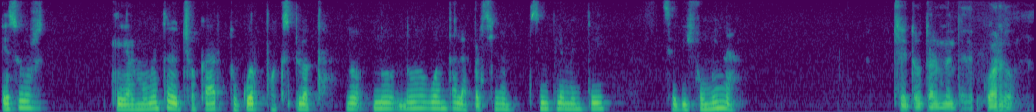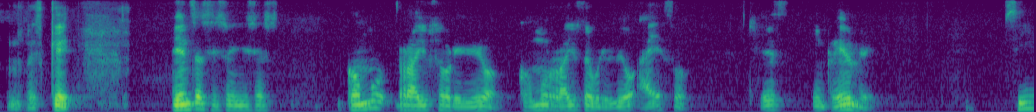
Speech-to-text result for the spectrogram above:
eso es que al momento de chocar tu cuerpo explota. No, no, no aguanta la presión, simplemente se difumina. Sí, totalmente de acuerdo. Es que piensas eso y dices, ¿cómo rayos sobrevivió? ¿Cómo rayos sobrevivió a eso? Es increíble. Sí,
